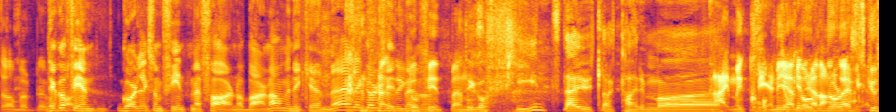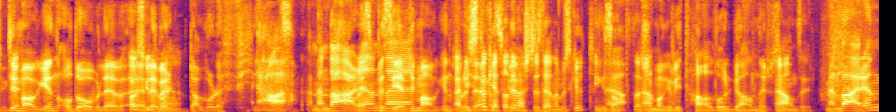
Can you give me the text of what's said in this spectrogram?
det, var ble Det går, fint, går det liksom fint med faren og barna, men ikke henne? Eller går det Det fint det går med fint med henne Det går fint. Det er utlagt tarm og Nei, men kom Vet igjen. Når, det, når du Det er skutt i magen, og du overlever, da går det fint. Ja, men da er det en spesielt i eh, magen. Det er visstnok et av de verste stedene å bli skutt. Ikke sant? Det er så mange vitale organer, som Ja. man sier. Men det er en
